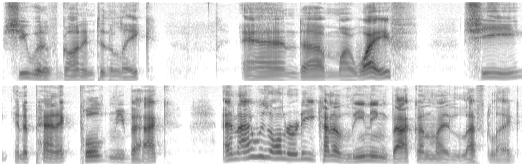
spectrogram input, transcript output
she would have gone into the lake, and uh, my wife, she in a panic pulled me back, and I was already kind of leaning back on my left leg,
